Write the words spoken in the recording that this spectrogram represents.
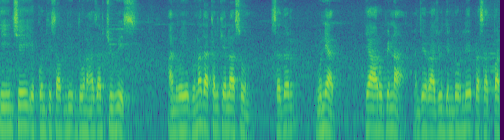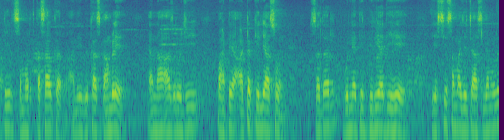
तीनशे एकोणतीस अब्लिक दोन हजार चोवीस अन्वये गुन्हा दाखल केला असून सदर गुन्ह्यात या आरोपींना म्हणजे राजू दिंडोरले प्रसाद पाटील समर्थ कसाळकर आणि विकास कांबळे यांना आज रोजी पहाटे अटक केली असून सदर गुन्ह्यातील फिर्यादी हे एस सी समाजाचे असल्यामुळे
